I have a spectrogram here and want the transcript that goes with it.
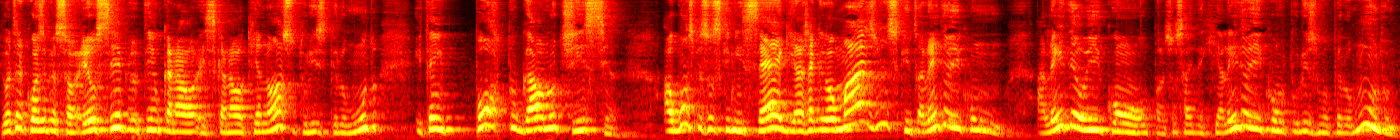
E outra coisa, pessoal, eu sempre tenho canal, esse canal aqui é nosso, Turismo pelo Mundo, e tem Portugal Notícia. Algumas pessoas que me seguem, ela já ganhou mais um inscrito. Além de eu ir com, além de eu ir com, opa, deixa eu sair daqui. Além de eu ir com o Turismo pelo Mundo,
